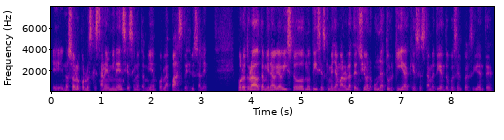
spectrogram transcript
eh, no solo por los que están en eminencia, sino también por la paz de Jerusalén. Por otro lado, también había visto dos noticias que me llamaron la atención. Una, Turquía, que se está metiendo, pues el presidente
